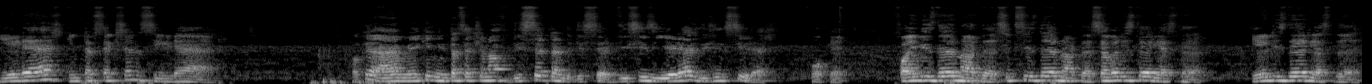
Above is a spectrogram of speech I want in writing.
A dash intersection C dash. Okay, I am making intersection of this set and this set. This is A dash, this is C dash. Okay. 5 is there, not there. 6 is there, not there. 7 is there, yes there. 8 is there, yes there.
